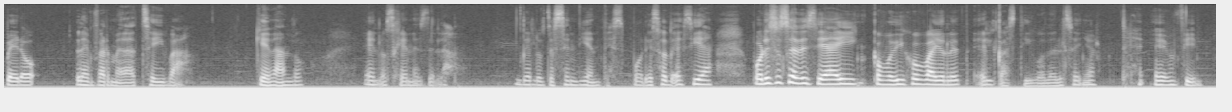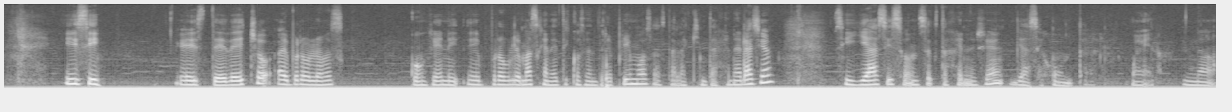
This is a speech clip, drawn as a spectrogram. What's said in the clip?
pero la enfermedad se iba quedando en los genes de la de los descendientes. Por eso decía, por eso se decía ahí, como dijo Violet, el castigo del Señor. en fin. Y sí, este, de hecho hay problemas con eh, problemas genéticos entre primos hasta la quinta generación. Si ya si son sexta generación, ya se juntan. Bueno, no.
